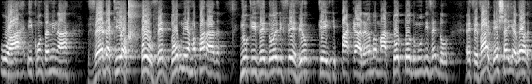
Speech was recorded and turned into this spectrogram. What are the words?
o ar e contaminar. Veda aqui, ó, ou vedou mesmo a parada. No que vedou, ele ferveu quente pra caramba, matou todo mundo e vedou. Aí ele fez, vai, deixa aí agora.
